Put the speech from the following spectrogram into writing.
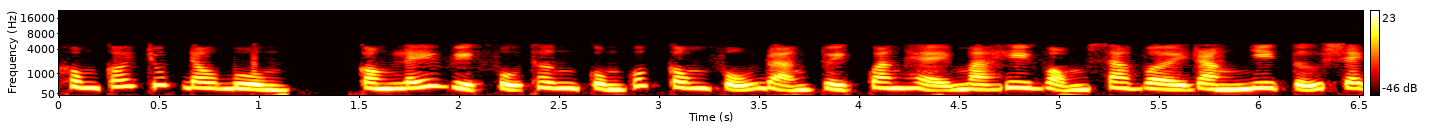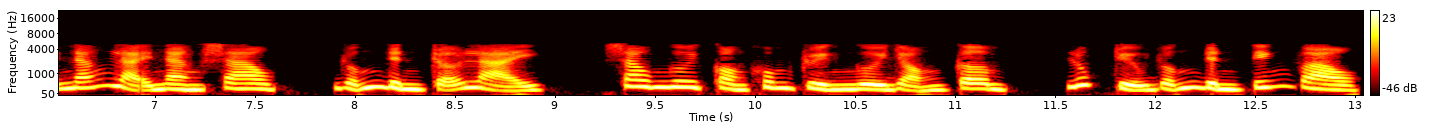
không có chút đau buồn, còn lấy việc phụ thân cùng quốc công phủ đoạn tuyệt quan hệ mà hy vọng xa vời rằng nhi tử sẽ nán lại nàng sao, Duẩn Đình trở lại, sao ngươi còn không truyền người dọn cơm, lúc Triệu Duẩn Đình tiến vào,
